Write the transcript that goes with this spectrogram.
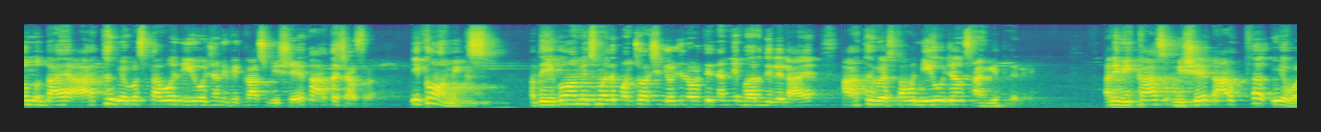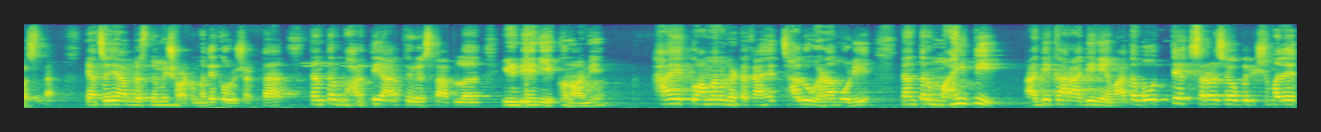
तो मुद्दा आहे अर्थव्यवस्था व नियोजन विकास विषयक अर्थशास्त्र इकॉनॉमिक्स आता इकॉनॉमिक्समध्ये पंचवार्षिक योजनेवरती त्यांनी भर दिलेला आहे. अर्थव्यवस्था व नियोजन सांगितलेले आहे. आणि विकास विषयक अर्थव्यवस्था याचाही अभ्यास तुम्ही शॉर्टमध्ये करू शकता. त्यानंतर भारतीय अर्थव्यवस्था आपलं इंडियन इकॉनॉमी हा एक कॉमन घटक आहे चालू घडामोडी. त्यानंतर माहिती अधिकार अधिनियम आता बहुतेक सरळ सेवा परीक्षेमध्ये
